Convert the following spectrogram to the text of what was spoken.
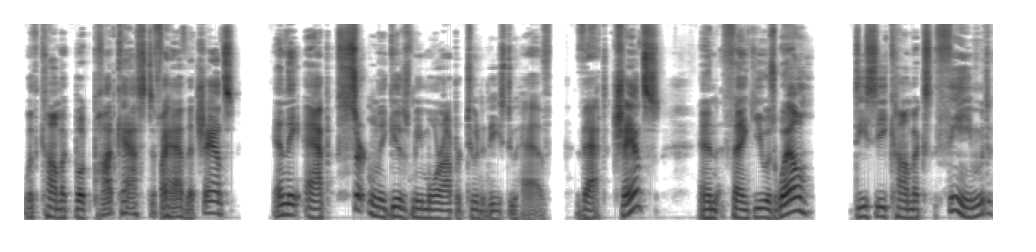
with comic book podcasts if I have the chance, and the app certainly gives me more opportunities to have that chance. And thank you as well, DC Comics themed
